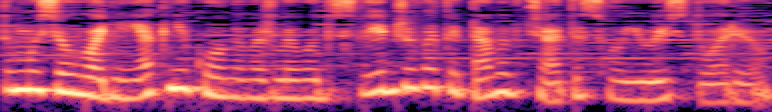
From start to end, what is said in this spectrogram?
Тому сьогодні, як ніколи, важливо досліджувати та вивчати свою історію.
